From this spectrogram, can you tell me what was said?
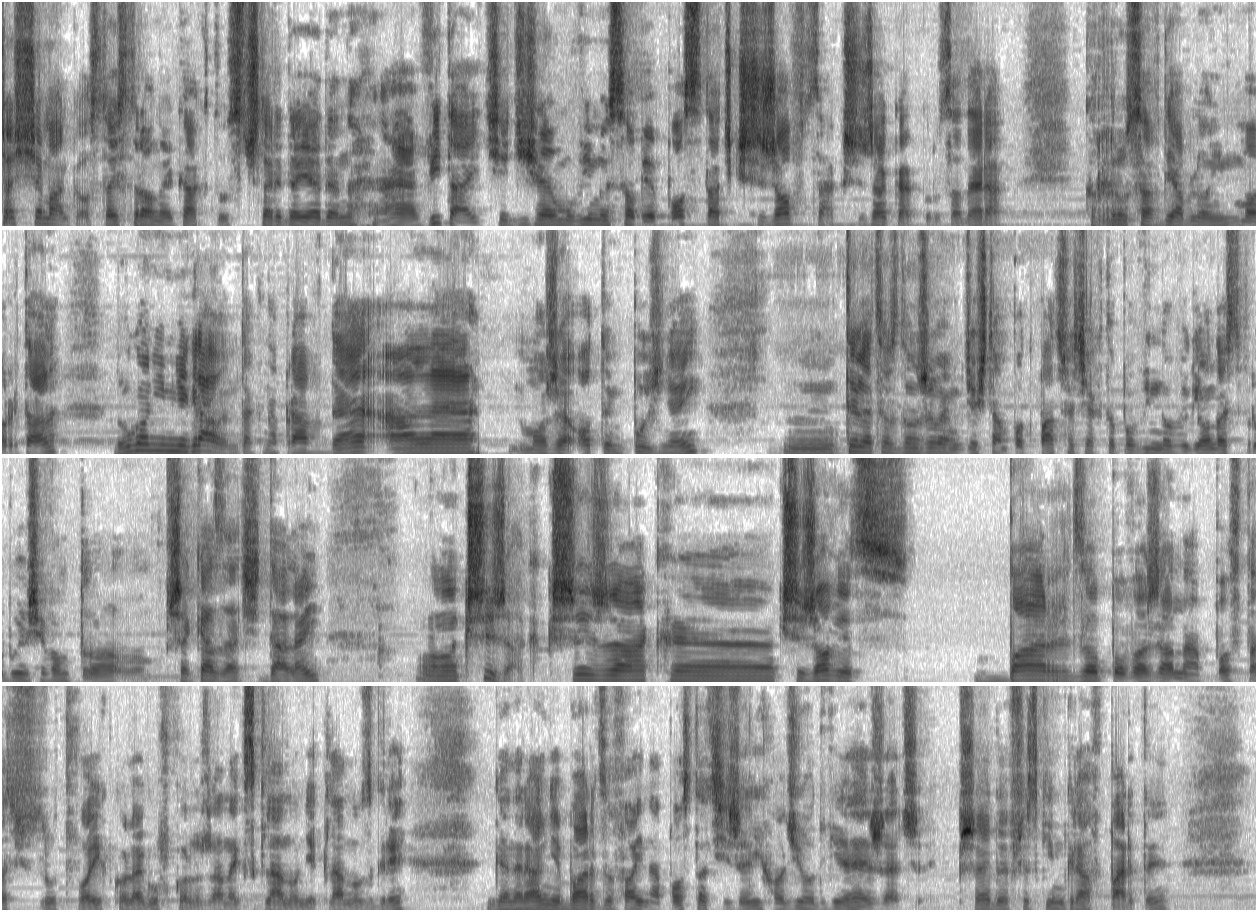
Cześć siemanko, z tej strony Kaktus 4D1. E, witajcie, dzisiaj omówimy sobie postać krzyżowca, krzyżaka, krusadera, krusa w Diablo Immortal. Długo nim nie grałem tak naprawdę, ale może o tym później. Mm, Tyle co zdążyłem gdzieś tam podpatrzeć, jak to powinno wyglądać, spróbuję się wam to przekazać dalej. E, Krzyżak, krzyżak, e, krzyżowiec, bardzo poważana postać wśród Twoich kolegów, koleżanek z klanu, nie klanu, z gry. Generalnie bardzo fajna postać, jeżeli chodzi o dwie rzeczy. Przede wszystkim gra w party,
